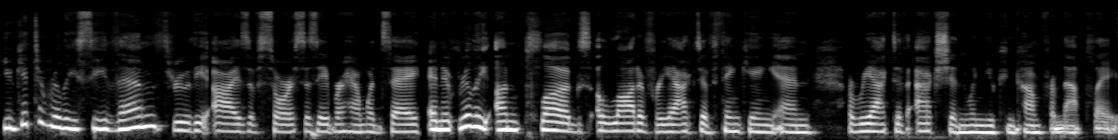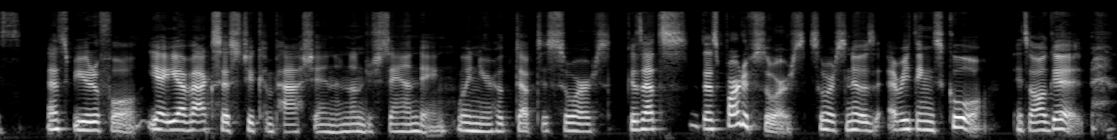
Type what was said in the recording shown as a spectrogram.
You get to really see them through the eyes of source, as Abraham would say, and it really unplugs a lot of reactive thinking and a reactive action when you can come from that place. That's beautiful. Yeah, you have access to compassion and understanding when you're hooked up to source because that's that's part of source. Source knows everything's cool. It's all good.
